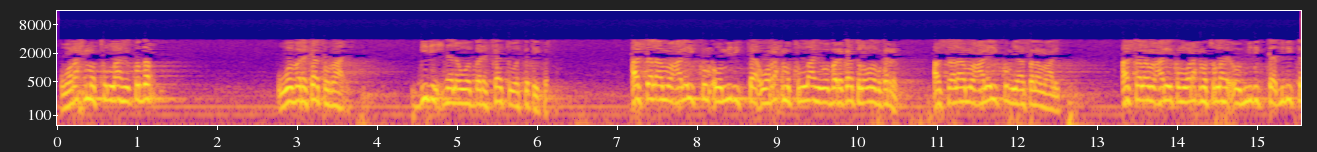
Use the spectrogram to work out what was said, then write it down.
Waraxmat ullaahi ku dar. Wa barakaatu raaci bidixdana wa barakaatu waad ka tegi karta. Assalaamu calaykum oo midigta waraxmat ullaahi wabarakaatu labadaba ka reeb assalaamu calaykum iyo assalaamu calaykum. Assalaamu calaykum waraxmat ullahi oo midigta bidigta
